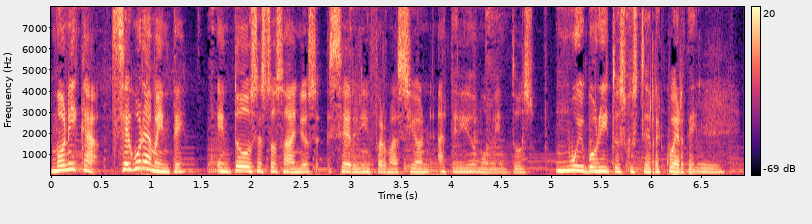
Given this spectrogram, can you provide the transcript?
Mónica, seguramente en todos estos años Información ha tenido momentos muy bonitos que usted recuerde. Mm.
